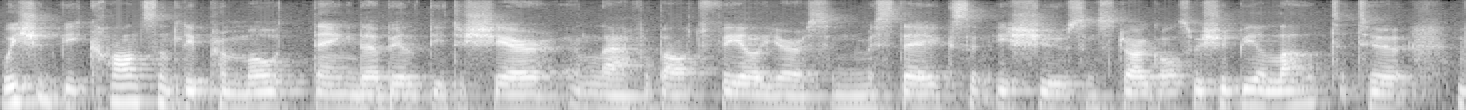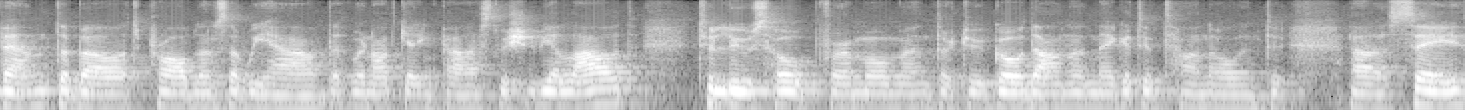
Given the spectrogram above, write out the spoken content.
we should be constantly promoting the ability to share and laugh about failures and mistakes and issues and struggles. We should be allowed to vent about problems that we have that we're not getting past. We should be allowed to lose hope for a moment or to go down a negative tunnel and to uh, say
